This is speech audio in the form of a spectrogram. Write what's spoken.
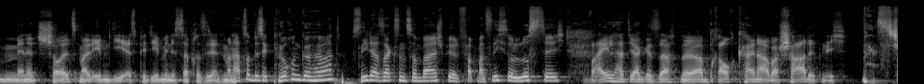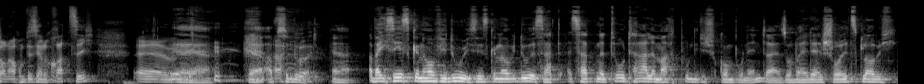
managt Scholz mal eben die SPD-Ministerpräsidenten. Man hat so ein bisschen Knurren gehört hat, aus Niedersachsen zum Beispiel, fand man es nicht so lustig. Weil hat ja gesagt, naja, braucht keiner, aber schadet nicht. Das ist schon auch ein bisschen rotzig. Ähm. Ja, ja, ja, absolut. aber, ja. aber ich sehe es genau wie du, ich sehe es genau wie du. Es hat, es hat eine totale machtpolitische Komponente, also weil der Scholz, glaube ich,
